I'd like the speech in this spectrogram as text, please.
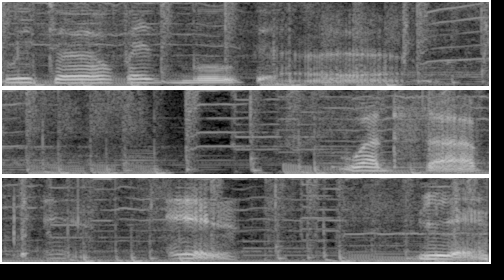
Twitter, Facebook, euh, WhatsApp et les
